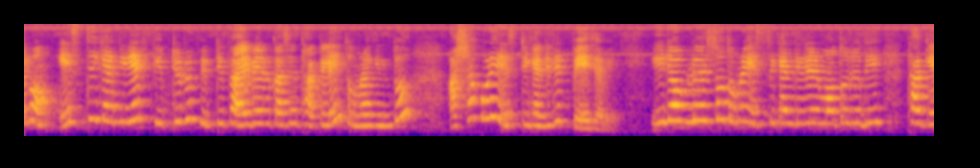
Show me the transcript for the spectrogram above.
এবং ST candidate fifty two fifty ফাইভের কাছে থাকলেই তোমরা কিন্তু আশা করি এসটি ক্যান্ডিডেট পেয়ে যাবে। ইডব্লিউএসও তোমরা এসসি ক্যান্ডিডেটের মতো যদি থাকে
